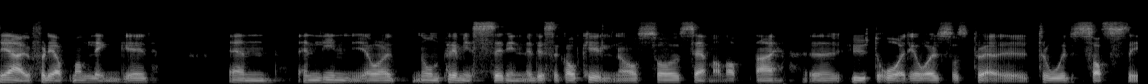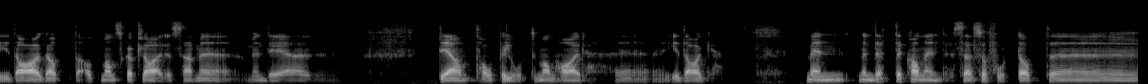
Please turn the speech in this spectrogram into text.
det er jo fordi at man legger en, en linje og noen premisser inn i disse kalkylene, og så ser man at nei, ut året i år så tror, SAS i dag at, at, man skal klare seg med, med det, det antall piloter man har i dag. Men, men, dette kan endre seg så fort at, uh,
